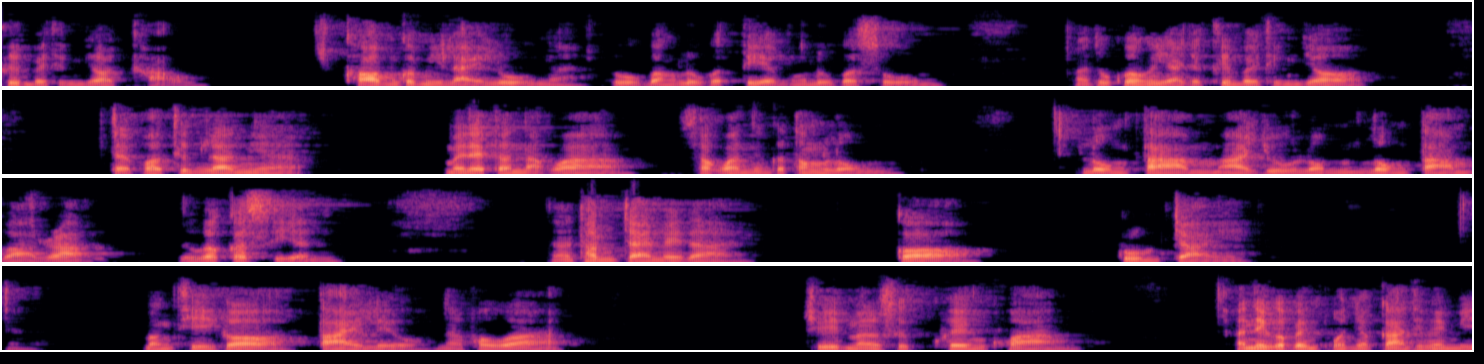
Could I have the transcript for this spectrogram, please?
ขึ้นไปถึงยอดเขา เขามันก็มีหลายลูกนะลูกบางลูกก็เตี้ยบางลูกก็สูง ทุกคนก็อยากจะขึ้นไปถึงยอด แต่พอถึงแล้วเนี่ย ไม่ได้ตระหนักว่าสักวันหนึ่งก็ต้องลง ลงตามอายุลงลงตามวาระ หรือว่าเกษียณนะทำใจไม่ได้ ก็กลุ้มใจ บางทีก็ตายเร็วนะเพราะว่าชีวิตมันรู้สึกเคว้งคว้าง อันนี้ก็เป็นผลจากการที่ไม่มี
